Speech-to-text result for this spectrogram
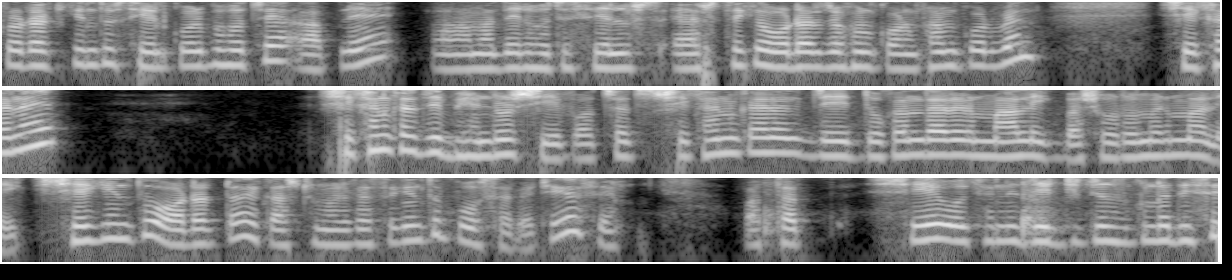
প্রোডাক্ট কিন্তু সেল করবে হচ্ছে আপনি, আমাদের হচ্ছে সেলস অ্যাপস থেকে অর্ডার যখন কনফার্ম করবেন, সেখানে সেখানকার যে ভেন্ডরশিপ অর্থাৎ সেখানকার যে দোকানদারের মালিক বা শোরুমের মালিক, সে কিন্তু অর্ডারটা কাস্টমারের কাছে কিন্তু পৌঁছাবে, ঠিক আছে? অর্থাৎ সে ওইখানে যে ডিটেলসগুলো দিছে,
